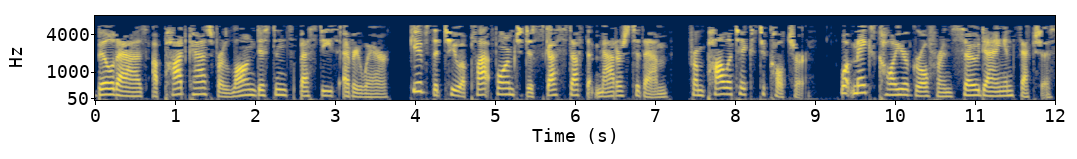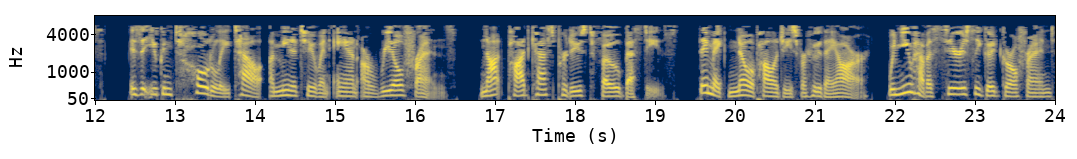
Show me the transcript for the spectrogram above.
billed as a podcast for long distance besties everywhere, gives the two a platform to discuss stuff that matters to them, from politics to culture. What makes Call Your Girlfriend so dang infectious is that you can totally tell Aminatou and Ann are real friends not podcast produced faux besties. They make no apologies for who they are. When you have a seriously good girlfriend,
